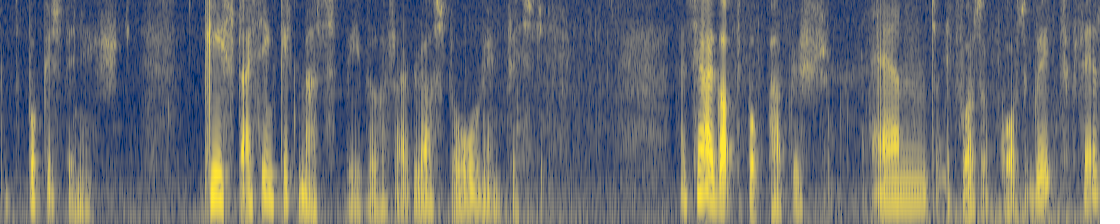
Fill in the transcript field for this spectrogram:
The book is finished. At least I think it must be, because I've lost all interest in it. And so I got the book published. And it was, of course, a great success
